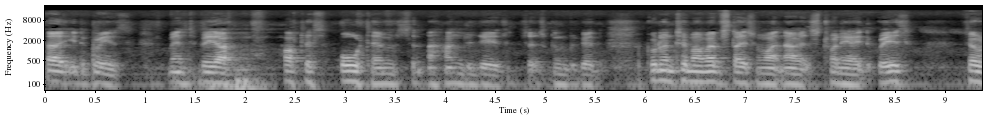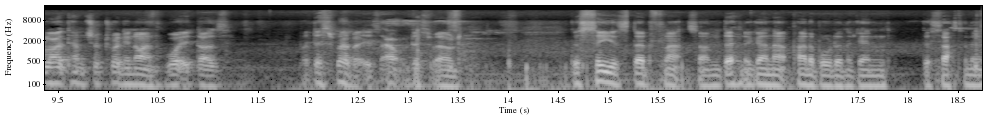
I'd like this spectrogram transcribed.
30 degrees. Meant to be a hottest autumn since 100 years, so it's going to be good. According to my web station right now, it's 28 degrees. Feel like temperature 29, what it does. But this weather is out of this world. The sea is dead flat, so I'm definitely going out paddleboarding again this afternoon.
